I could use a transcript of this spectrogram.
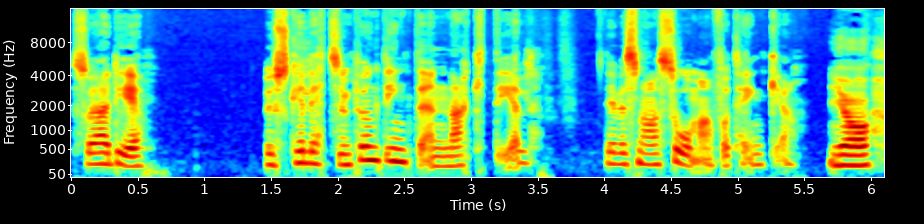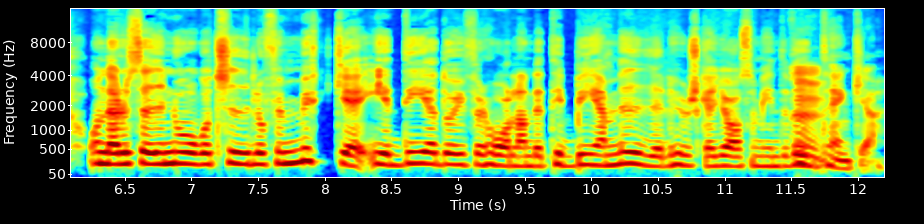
så är det ur skelettsynpunkt inte en nackdel. Det är väl snarare så man får tänka. Ja, och när du säger något kilo för mycket, är det då i förhållande till BMI eller hur ska jag som individ mm. tänka?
